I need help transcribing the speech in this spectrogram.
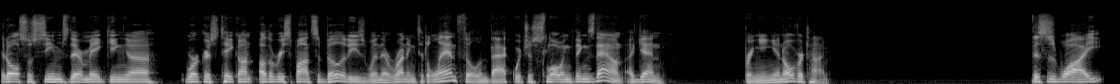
It also seems they're making uh, workers take on other responsibilities when they're running to the landfill and back, which is slowing things down. Again, bringing in overtime. This is why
